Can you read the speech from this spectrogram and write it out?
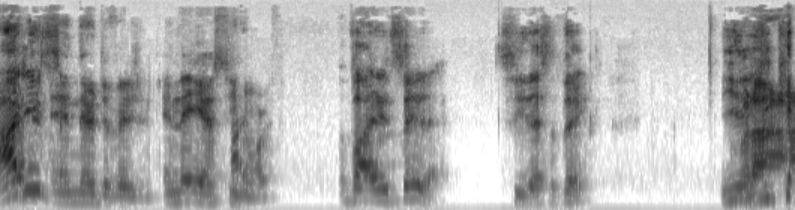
I didn't in their division in the AFC I, North. But I didn't say that. See, that's the thing. You, but you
